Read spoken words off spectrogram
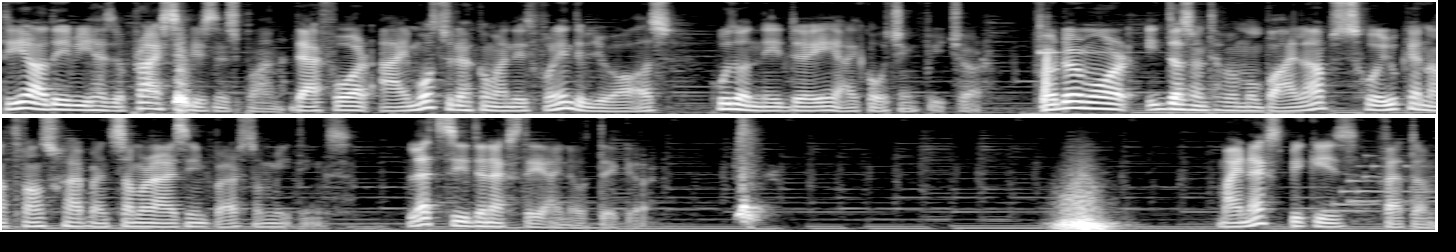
TLDV has a pricey business plan, therefore I mostly recommend it for individuals who don't need the AI coaching feature. Furthermore, it doesn't have a mobile app, so you cannot transcribe and summarize in-person meetings. Let's see the next AI note taker. My next pick is Fathom.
